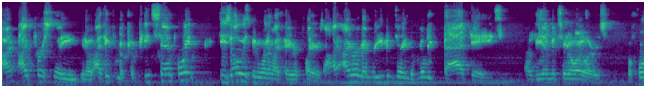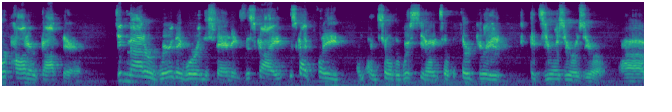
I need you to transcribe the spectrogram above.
I, I personally, you know, I think from a compete standpoint, he's always been one of my favorite players. I, I remember even during the really bad days of the Edmonton Oilers, before Connor got there, didn't matter where they were in the standings. This guy, this guy played until the you know, until the third period hit zero zero zero. Uh,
